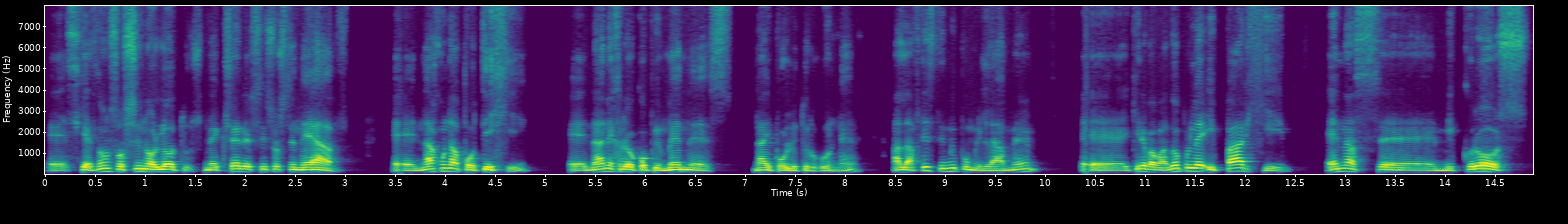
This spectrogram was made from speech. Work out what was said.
ε, σχεδόν στο σύνολό τους, με εξαίρεση ίσως την ΕΑΒ, ε, να έχουν αποτύχει, ε, να είναι χρεοκοπημένες, να υπολειτουργούν. Αλλά αυτή τη στιγμή που μιλάμε, ε, κύριε Παπαδόπουλε, υπάρχει ένας ε, μικρός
